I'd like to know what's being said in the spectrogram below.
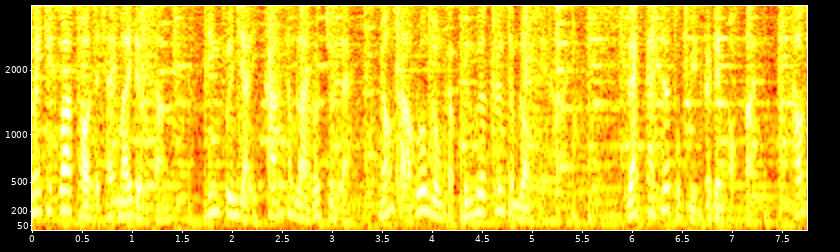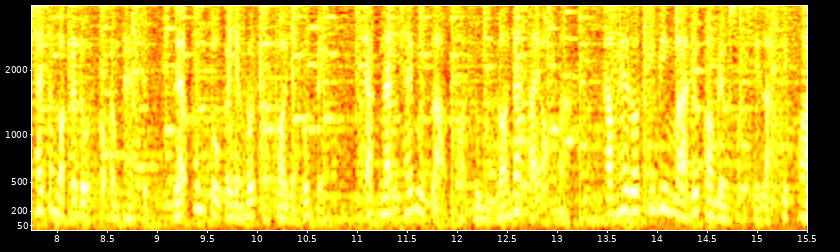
ไม่คิดว่าพอจะใช้ไม้เดิมซ้ำยิงปืนใหญ่อีกครั้งทำลายรถจนแหลก น้องสาวร่วงลงกับพื้นเมื่อเครื่องจำลองเสียหายแบล็คแพนเทอร์ถูกเหวี่ยงกระเด็นออกไป เขาใช้จังหวะกระโดดเกาะกำแพงตึก แล้วพุ่งตัวไปยังรถของพอยอย่างรวดเร็ว จากนั้นใช้มือเปล่าถอดดุมล้อหน้าซ้ายออกมา ทำให้รถที่วิ่งมาด้วยความเร็วสูงเสียหลักพลิกคว่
